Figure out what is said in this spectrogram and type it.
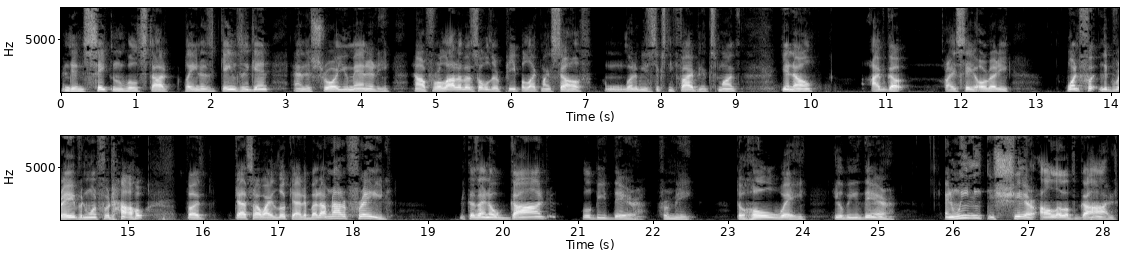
and then Satan will start playing his games again and destroy humanity. Now, for a lot of us older people like myself, I'm going to be 65 next month, you know, I've got, I say already, one foot in the grave and one foot out, but that's how I look at it. But I'm not afraid because I know God will be there for me the whole way. He'll be there. And we need to share our love of God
